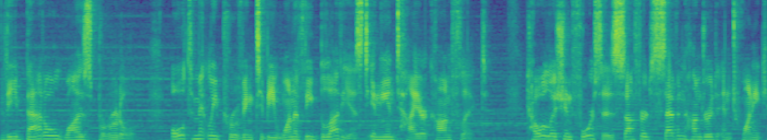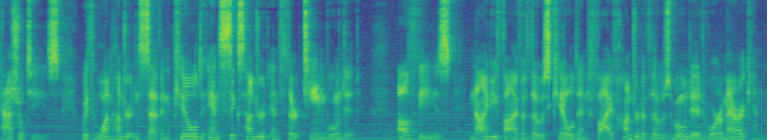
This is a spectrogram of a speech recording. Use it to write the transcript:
The battle was brutal, ultimately proving to be one of the bloodiest in the entire conflict. Coalition forces suffered 720 casualties, with 107 killed and 613 wounded. Of these, 95 of those killed and 500 of those wounded were American,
